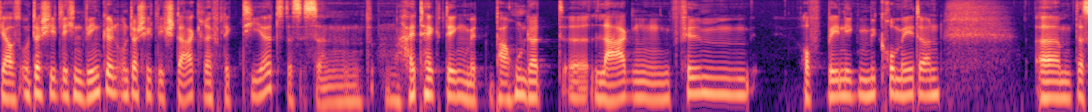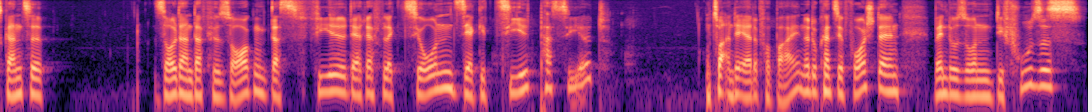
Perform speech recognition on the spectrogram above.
ja aus unterschiedlichen Winkeln unterschiedlich stark reflektiert. Das ist ein, Hightech-Ding mit ein paar hundert äh, Lagen Film auf wenigen Mikrometern. Ähm, das Ganze soll dann dafür sorgen, dass viel der Reflexion sehr gezielt passiert. Und zwar an der Erde vorbei. Ne, du kannst dir vorstellen, wenn du so ein diffuses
